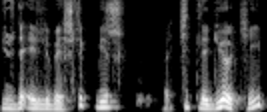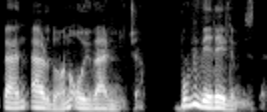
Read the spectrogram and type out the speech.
%55'lik bir kitle diyor ki ben Erdoğan'a oy vermeyeceğim. Bu bir veri elimizde.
